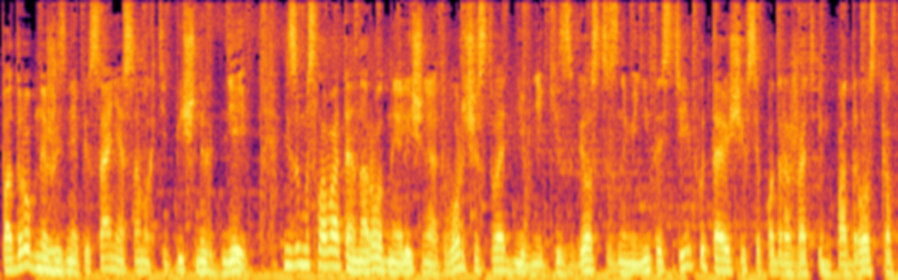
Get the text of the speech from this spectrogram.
подробное жизнеописание самых типичных дней, незамысловатое народное личное творчество, дневники звезд, знаменитостей, пытающихся подражать им подростков,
